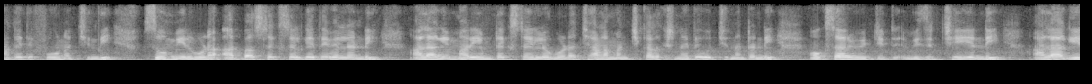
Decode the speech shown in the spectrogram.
నాకైతే ఫోన్ వచ్చింది. సో మీరు కూడా అర్బాస్ టెక్స్టైల్కి అయితే వెళ్ళండి. అలాగే మరియం టెక్స్టైల్లో కూడా చాలా మంచి కలెక్షన్ అయితే వచ్చిందంటండి. ఒకసారి విజిట్ విజిట్ చేయండి. అలాగే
